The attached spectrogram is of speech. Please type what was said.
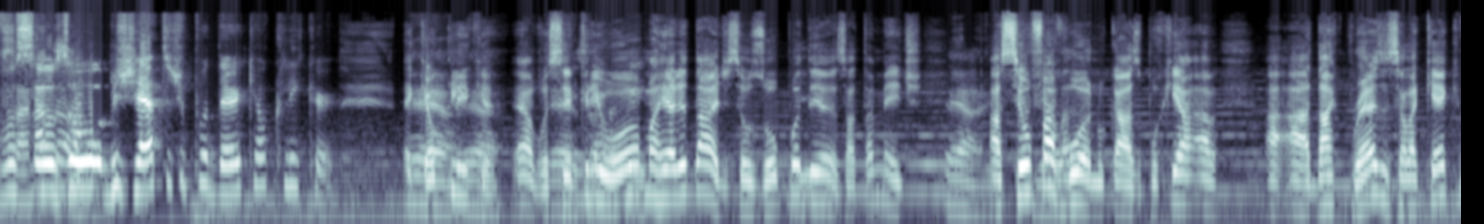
você usou o objeto de poder que é o clicker. É, que é o é, clicker. É, é você criou uma realidade, você usou o poder, exatamente. a seu favor, ela... no caso, porque a, a, a, Dark Presence, ela quer que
